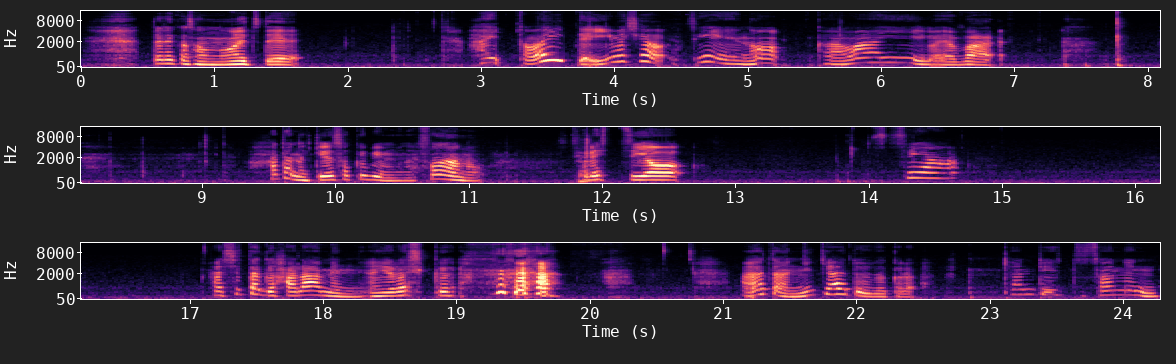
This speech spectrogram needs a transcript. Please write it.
誰かさんの合図ではい可愛いって言いましょう。せーの。可愛いはやばい。肌の休息日もな。そうなの。それ必要。必要。ハッシュタグハラーメン、ね、よろしく。あなたは人気アイドルだからキャンディーズ3年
